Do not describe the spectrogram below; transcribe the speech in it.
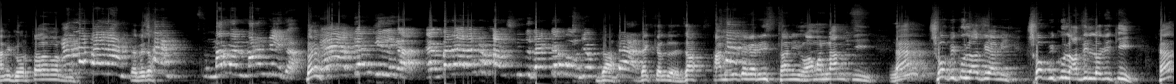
আমি ঘর তালা মারবো। যা দেখ কেন যা। আমি এই জায়গার স্থানীয় আমার নাম কি? হ্যাঁ? শফিকুল আজি আমি। শফিকুল আজির লগে কি? হ্যাঁ?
